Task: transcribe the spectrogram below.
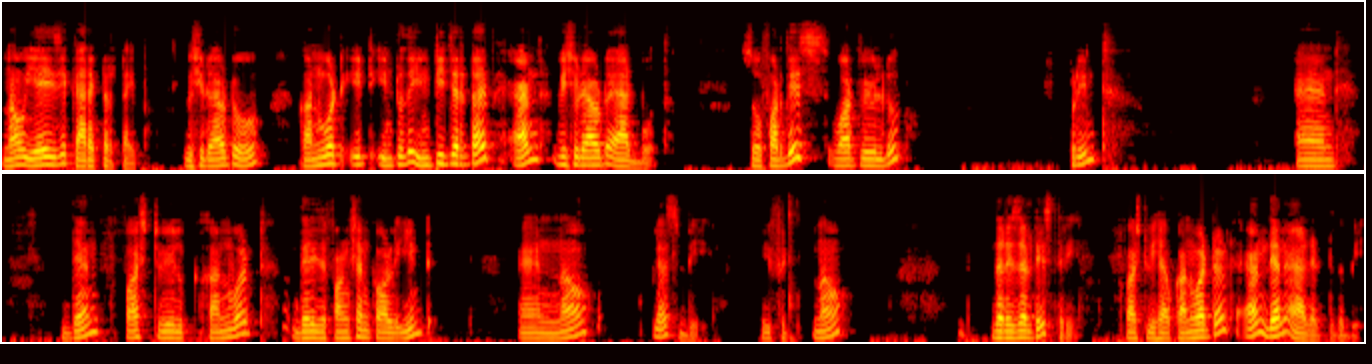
Now a is a character type. We should have to convert it into the integer type and we should have to add both. So for this what we will do? Print and then first we will convert. There is a function called int and now plus b. If it now the result is 3 first we have converted and then added to the b.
